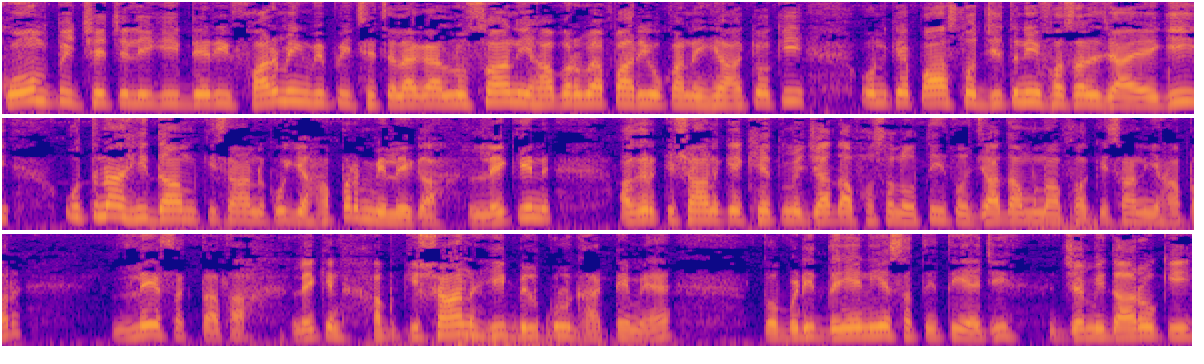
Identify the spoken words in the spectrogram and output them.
कौम पीछे चली गई डेयरी फ़ार्मिंग भी पीछे चला गया, नुकसान यहाँ पर व्यापारियों का नहीं आ क्योंकि उनके पास तो जितनी फ़सल जाएगी, उतना ही दाम किसान को यहाँ पर मिलेगा। लेकिन अगर किसान के खेत में ज़्यादा फ़सल होती तो ज़्यादा मुनाफा किसान यहाँ पर ले सकता था। लेकिन अब किसान ही बिल्कुल घाटे में है। तो बड़ी दयनीय स्थिति है जी, जमींदारों की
